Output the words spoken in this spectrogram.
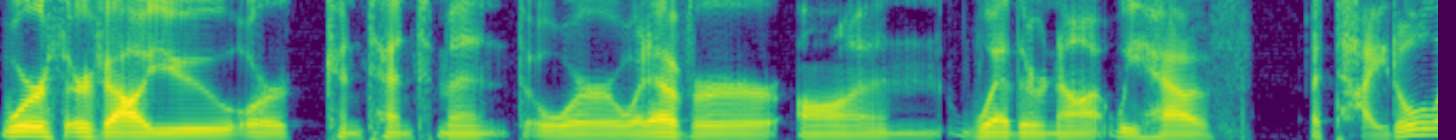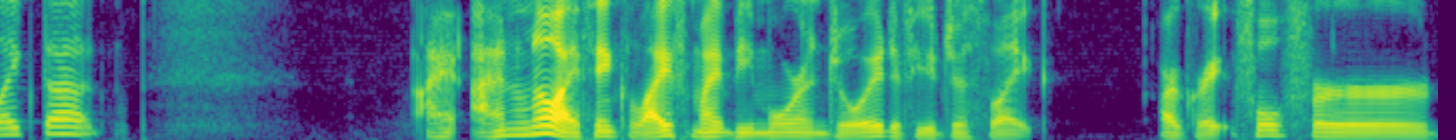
worth or value or contentment or whatever on whether or not we have a title like that. I I don't know. I think life might be more enjoyed if you just like are grateful for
